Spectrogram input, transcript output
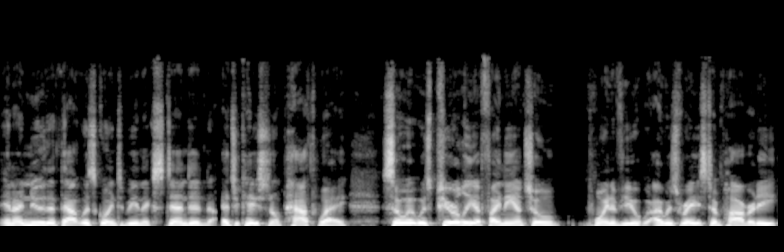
and I knew that that was going to be an extended educational pathway. So it was purely a financial point of view. I was raised in poverty.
